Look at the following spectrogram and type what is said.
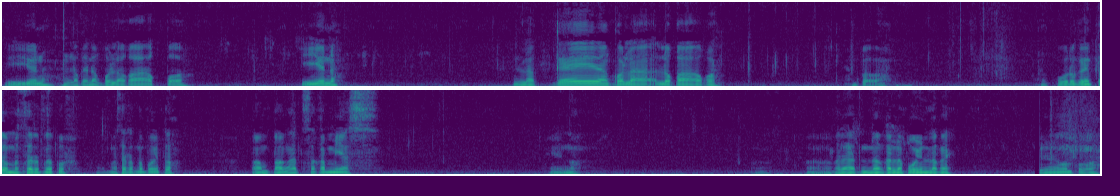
Iyon oh, laki ng kulakaak po. oh. Iyon oh. Laki ng kula lukaok oh. Po. oh. Puro ganito, masarap na po. Masarap na po ito. Pampangat sa kamyas. Ayun oh. Ah, kalahating dangkal na po yung laki. Yun naman po oh.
